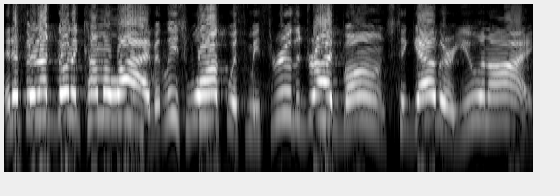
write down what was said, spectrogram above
And if they're not going to come alive, at least walk with me through the dry bones together, you and I.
